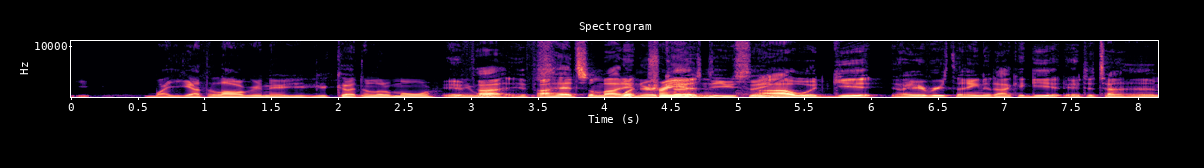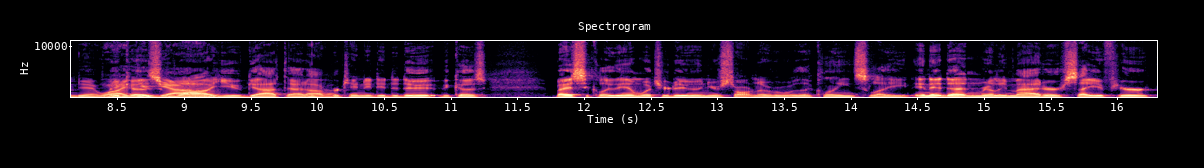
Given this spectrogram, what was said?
you, while you got the logger in there you, you're cutting a little more If mean, I if I had somebody what in there trends cutting, do you see? I would get everything that I could get at the time. Yeah, while you because got while you got that opportunity to do it, because basically then what you're doing, you're starting over with a clean slate, and it doesn't really matter. Say if you're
